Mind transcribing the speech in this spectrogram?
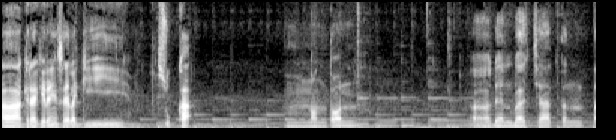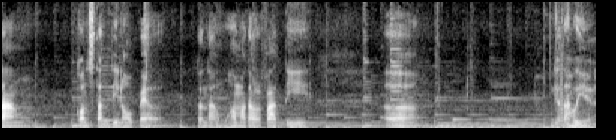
Uh, akhir-akhir ini saya lagi suka nonton uh, dan baca tentang Konstantinopel, tentang Muhammad Al-Fatih. Uh, Gak tahu ya,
